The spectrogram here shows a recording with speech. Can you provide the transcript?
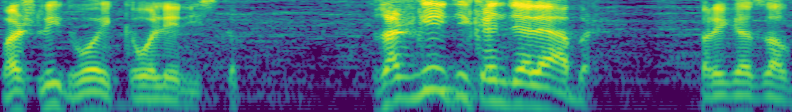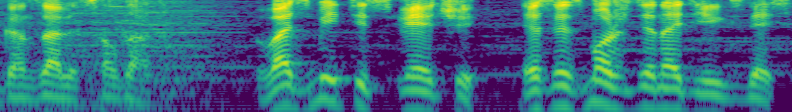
вошли двое кавалеристов. «Зажгите канделябр!» приказал Гонзалес солдату. Возьмите свечи, если сможете найти их здесь.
